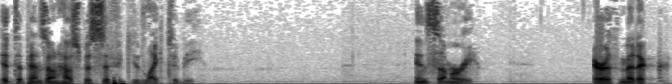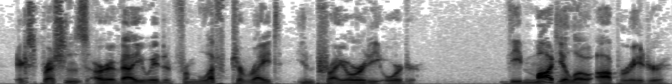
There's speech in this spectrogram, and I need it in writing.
It depends on how specific you'd like to be. In summary, arithmetic expressions are evaluated from left to right in priority order. The modulo operator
